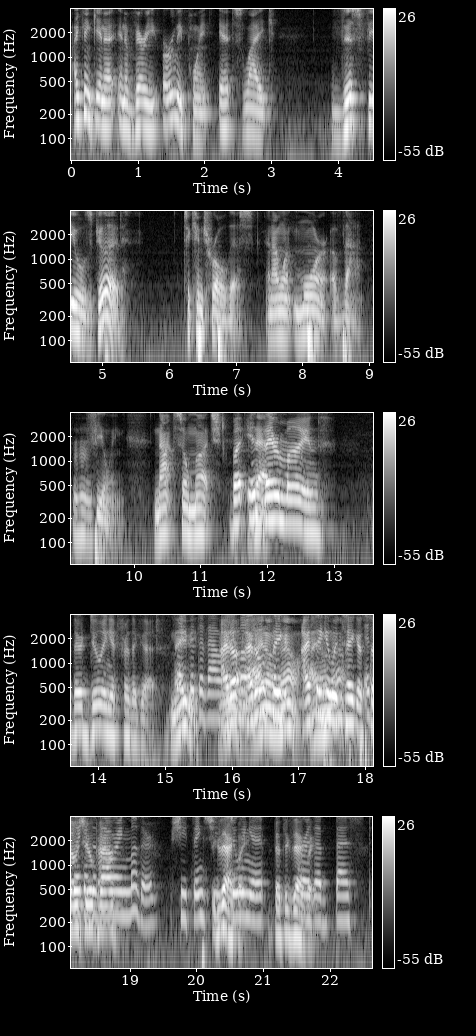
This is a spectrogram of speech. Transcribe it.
I think in a in a very early point, it's like this feels good to control this, and I want more of that feeling, not so much. Mm-hmm. But in that- their mind, they're doing it for the good. It's maybe like the devouring I don't. mother. I don't, think. know. I think don't it would take a It's like a sociopath. devouring mother. She thinks she's Exactly. doing it That's exactly. for the best.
